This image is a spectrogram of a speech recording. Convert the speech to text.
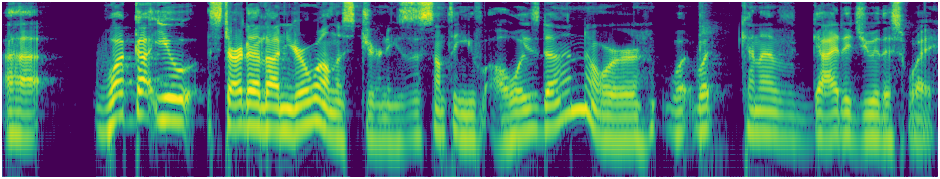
Uh, what got you started on your wellness journey? Is this something you've always done, or what what kind of guided you this way?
